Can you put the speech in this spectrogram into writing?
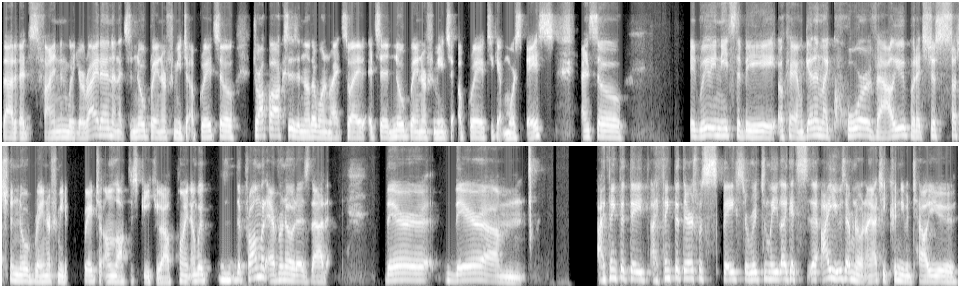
that it's finding with your writing, and it's a no brainer for me to upgrade. So Dropbox is another one, right? So I, it's a no brainer for me to upgrade to get more space, and so it really needs to be okay. I'm getting like core value, but it's just such a no brainer for me to upgrade to unlock this PQL point. And with the problem with Evernote is that they're they're um I think that they, I think that theirs was space originally. Like it's, I use Evernote and I actually couldn't even tell you.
